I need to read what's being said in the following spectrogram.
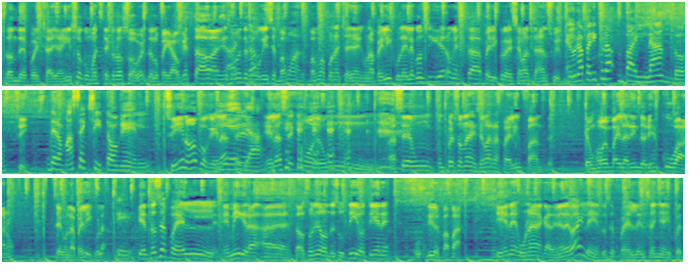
donde pues Chayanne hizo como este crossover de lo pegado que estaba en ese Exacto. momento, como que dice, vamos a, vamos a poner a Chayanne en una película. Y le consiguieron esta película que se llama Dance With Me. Es una película bailando, Sí. de lo más exitón él. Sí, no, porque él Y hace, ella. él hace como de un, hace un, un personaje que se llama Rafael Infante, que es un joven bailarín de origen cubano, según la película. Y entonces pues él emigra a Estados Unidos donde su tío tiene, digo el papá, tiene una academia de baile y entonces pues él le enseña y pues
